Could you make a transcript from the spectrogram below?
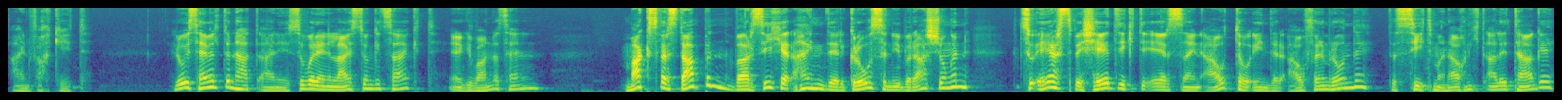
einfach geht. Lewis Hamilton hat eine souveräne Leistung gezeigt, er gewann das Rennen. Max Verstappen war sicher eine der großen Überraschungen, Zuerst beschädigte er sein Auto in der Aufwärmrunde, das sieht man auch nicht alle Tage,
